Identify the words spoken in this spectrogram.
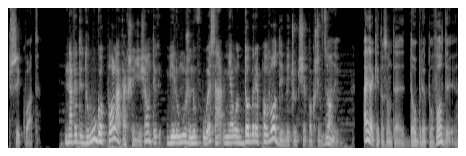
przykład. Nawet długo po latach 60. wielu murzynów USA miało dobre powody, by czuć się pokrzywdzonym. A jakie to są te dobre powody?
